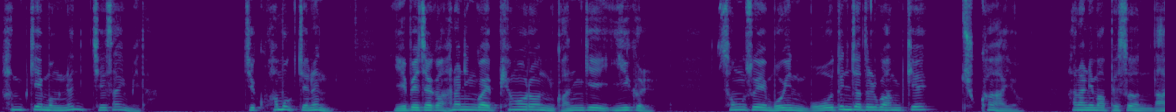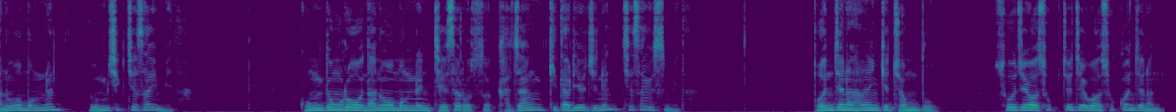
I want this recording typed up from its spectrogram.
함께 먹는 제사입니다. 즉 화목제는 예배자가 하나님과의 평화로운 관계의 이익을 성소에 모인 모든 자들과 함께 축하하여 하나님 앞에서 나누어 먹는 음식 제사입니다. 공동으로 나누어 먹는 제사로서 가장 기다려지는 제사였습니다. 번제는 하나님께 전부, 소제와 속죄제와 속건제는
